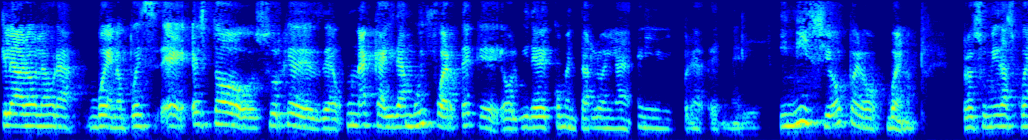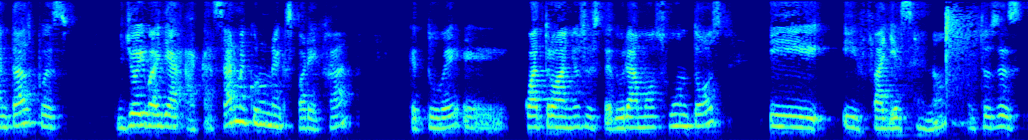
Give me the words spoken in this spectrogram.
Claro, Laura. Bueno, pues eh, esto surge desde una caída muy fuerte que olvidé comentarlo en, en el inicio, pero bueno, resumidas cuentas, pues yo iba ya a casarme con una expareja que tuve eh, cuatro años, este, duramos juntos y, y fallece, ¿no? Entonces,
